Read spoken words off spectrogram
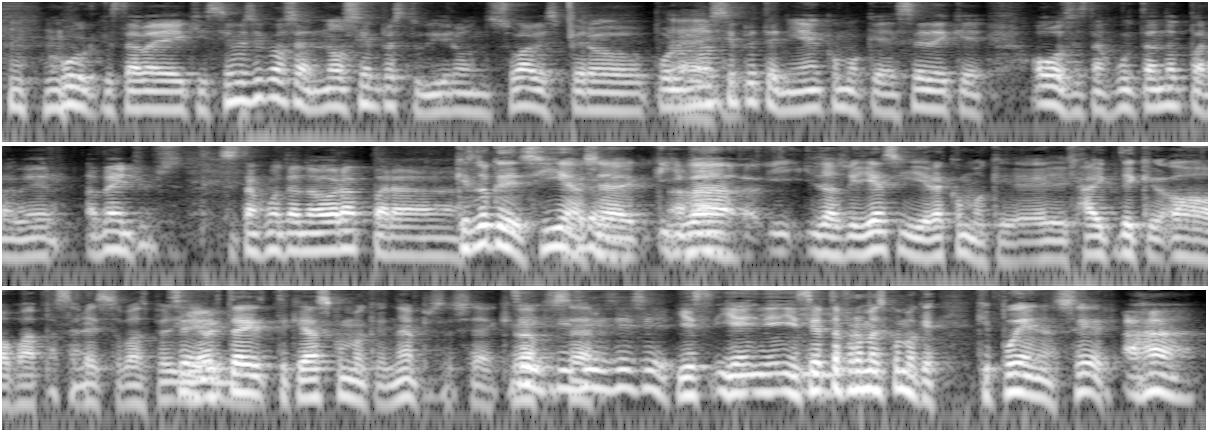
Hulk estaba X. Explico? o sea, no siempre estuvieron suaves, pero por lo menos Eh. siempre tenían como que ese de que, oh, se están juntando para ver Avengers. Se están juntando ahora para. ¿Qué es lo que decía? O sea, Pero, iba ajá. y, las veías y era como que el hype de que, oh, va a pasar esto, va a pasar... Sí. Y ahorita te quedas como que, no, pues, o sea, ¿qué Sí, va a sí, pasar? sí, sí, sí. Y, es- y- y en cierta forma es como que, ¿qué pueden hacer? Ajá.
